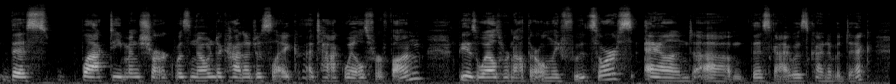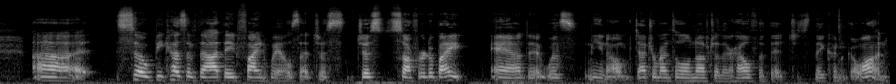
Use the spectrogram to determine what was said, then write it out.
this black demon shark was known to kind of just like attack whales for fun because whales were not their only food source and um, this guy was kind of a dick. Uh, so because of that they'd find whales that just just suffered a bite and it was you know detrimental enough to their health that it just they couldn't go on.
